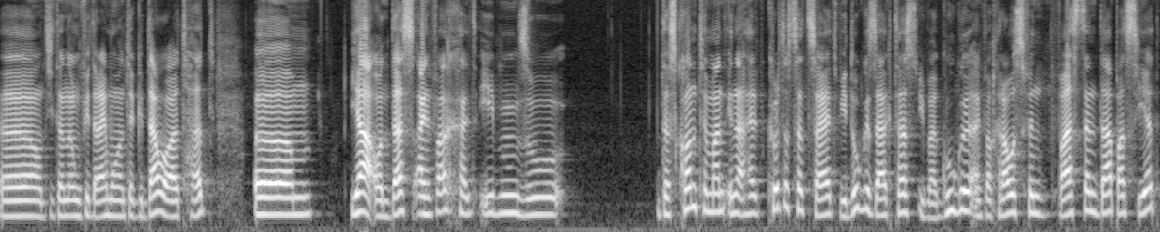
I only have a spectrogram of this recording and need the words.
äh, die dann irgendwie drei Monate gedauert hat. Ähm, ja, und das einfach halt eben so, das konnte man innerhalb kürzester Zeit, wie du gesagt hast, über Google einfach rausfinden, was denn da passiert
